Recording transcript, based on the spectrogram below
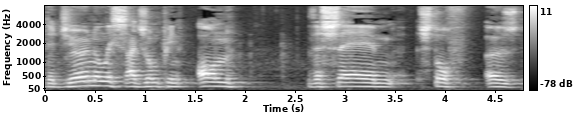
the journalists are jumping on the same stuff as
